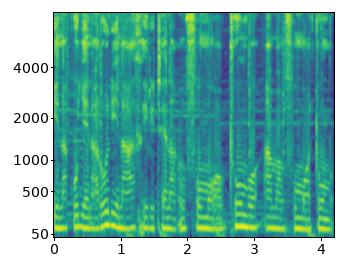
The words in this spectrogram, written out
inakuja inarudi inaathiri tena mfumo wa utumbo ama mfumo wa tumbo.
